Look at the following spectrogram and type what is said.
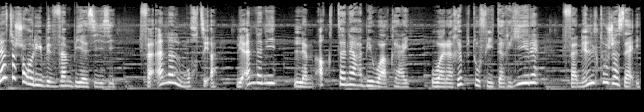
لا تشعري بالذنب يا زيزي فأنا المخطئة لأنني لم أقتنع بواقعي. ورغبت في تغييره فنلت جزائي.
